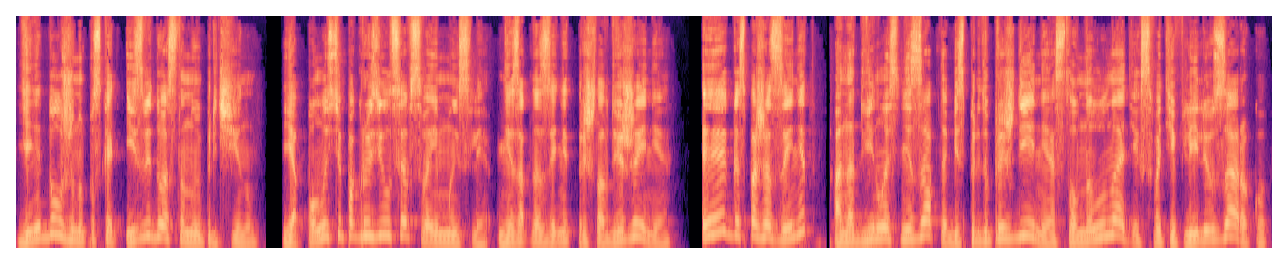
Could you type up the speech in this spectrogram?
Я не должен упускать из виду основную причину. Я полностью погрузился в свои мысли. Внезапно Зенит пришла в движение. «Э, госпожа Зенит?» Она двинулась внезапно, без предупреждения, словно лунатик, схватив Лилию за руку.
